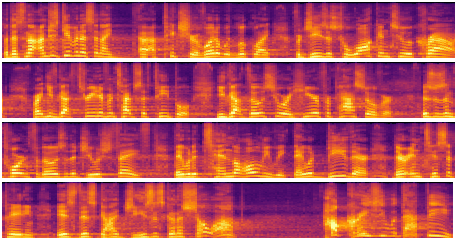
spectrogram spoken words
But that's not, I'm just giving us an, a picture of what it would look like for Jesus to walk into a crowd, right? You've got three different types of people. You've got those who are here for Passover. This was important for those of the Jewish faith. They would attend the Holy Week, they would be there. They're anticipating, is this guy Jesus gonna show up? How crazy would that be?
